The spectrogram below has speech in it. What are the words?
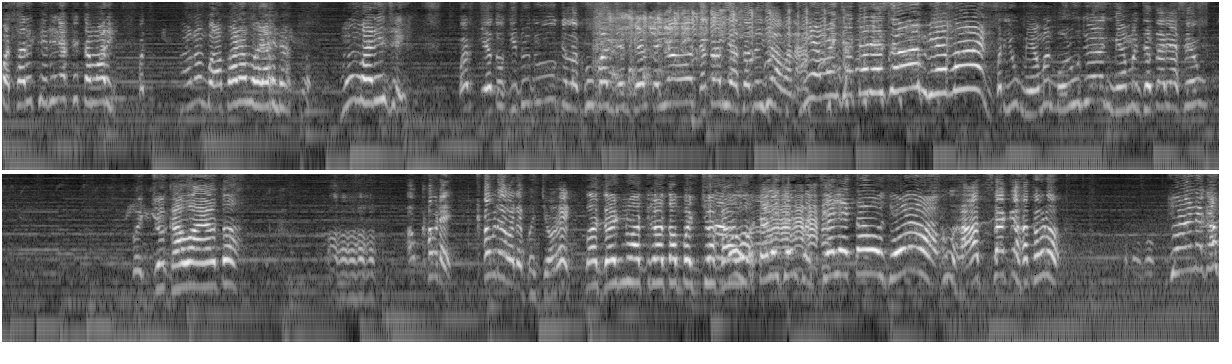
પથારી ફેરી નાખી તમારી. મને બાપાને મરાઈ નાખ્યો. હું મરી જઈ પણ તે તો કીધું તું કે લખુભાઈ જેમ ઘેર કહી આવો જતા રહ્યા છે નહીં આવવાના. મહેમાન જતા રહેશે મહેમાન. પણ એવું મહેમાન બોલવું જોઈએ ને મહેમાન જતા રહેશે એવું? ભજ્જો ખાવા આવ્યો તો. આવ ખવડાય ખવડાવવાને ભજ્યો હેડ બગડ નો તો ભજ્જો ખાવો. હોટલે જઈને ભજીયા લેતા હો જો. શું હાથ છે કે હથોડો? જો એને કા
